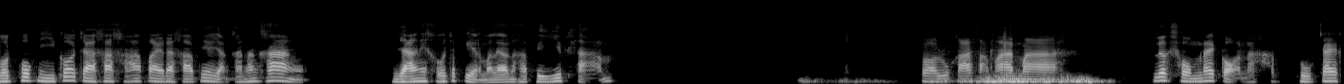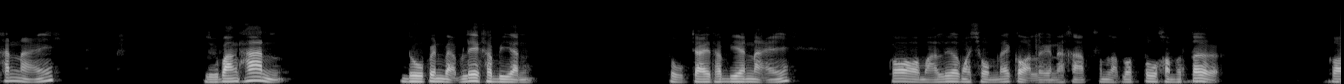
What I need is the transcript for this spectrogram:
รถพวกนี้ก็จะค้าๆไปนะครับ เนี่ยอย่างคันข้างๆยางนี่เขาจะเปลี่ยนมาแล้วนะครับ ปี23 ก็ลูกค้าสามารถมาเลือกชมได้ก่อนนะครับ ถูกใจคันไหน หรือบางท่าน ดูเป็นแบบเลขทะเบียน ถูกใจทะเบียนไหน ก็มาเลือกมาชมได้ก่อนเลยนะครับสำหรับรถตู้คอมพิวเตอร์ ก็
